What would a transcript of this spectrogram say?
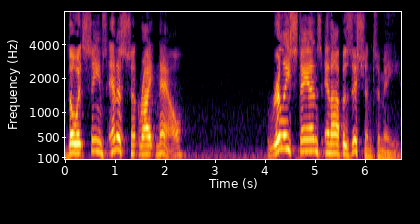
though it seems innocent right now, really stands in opposition to me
